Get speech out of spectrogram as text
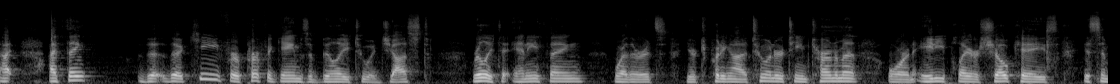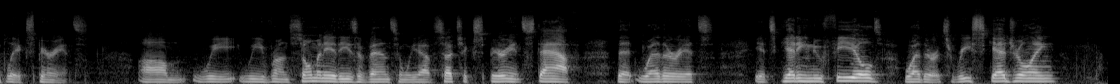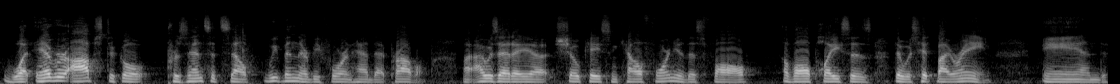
I, I think the, the key for Perfect Game's ability to adjust really to anything, whether it's you're putting on a 200 team tournament or an 80 player showcase, is simply experience. Um, we, we've run so many of these events and we have such experienced staff that whether it's, it's getting new fields, whether it's rescheduling, whatever obstacle presents itself, we've been there before and had that problem. I was at a uh, showcase in California this fall, of all places, that was hit by rain. And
